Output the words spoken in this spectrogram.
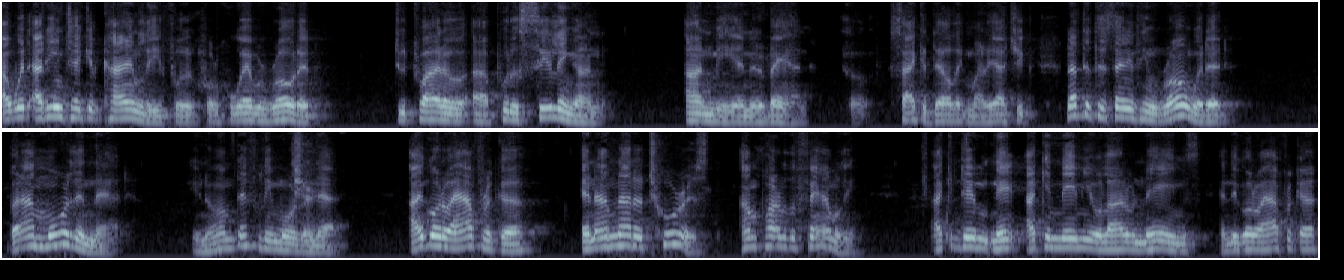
I would, I didn't take it kindly for, for whoever wrote it to try to uh, put a ceiling on, on me in the band, uh, psychedelic mariachi. Not that there's anything wrong with it, but I'm more than that. You know, I'm definitely more sure. than that. I go to Africa and I'm not a tourist. I'm part of the family. I can name, I can name you a lot of names, and they go to Africa.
